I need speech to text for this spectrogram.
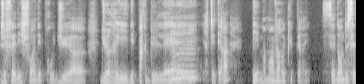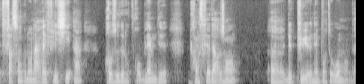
je fais des choix des produits, euh, du riz, des pâtes de lait, mm. etc. Et maman va récupérer. C'est donc de cette façon que l'on a réfléchi à résoudre le problème de transfert d'argent euh, depuis n'importe où au monde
